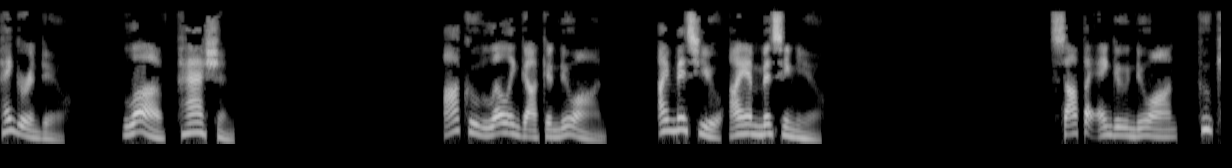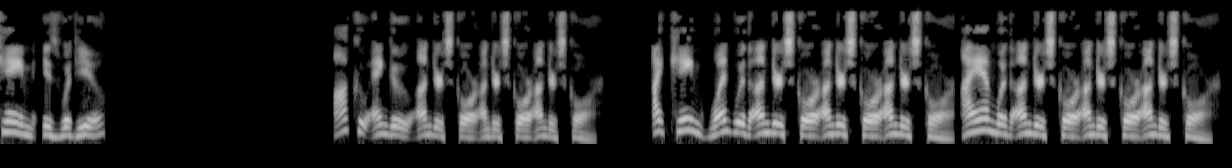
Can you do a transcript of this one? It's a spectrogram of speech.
Pengarandu. Love, passion. Aku Lelingaka Nuan. I miss you, I am missing you. Sapa Engu Nuan, who came, is with you? Aku Engu underscore underscore underscore. I came, went with underscore underscore underscore, I am with underscore underscore underscore.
